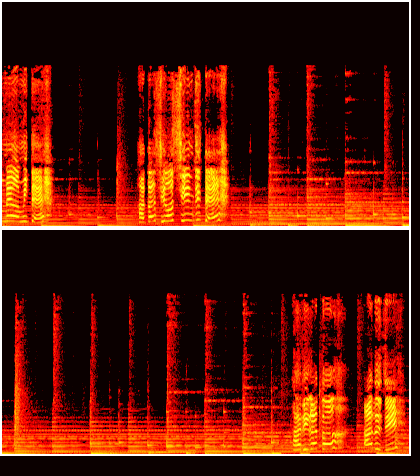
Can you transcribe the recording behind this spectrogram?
の目を見て。私を信じて。ありがとう主うん。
